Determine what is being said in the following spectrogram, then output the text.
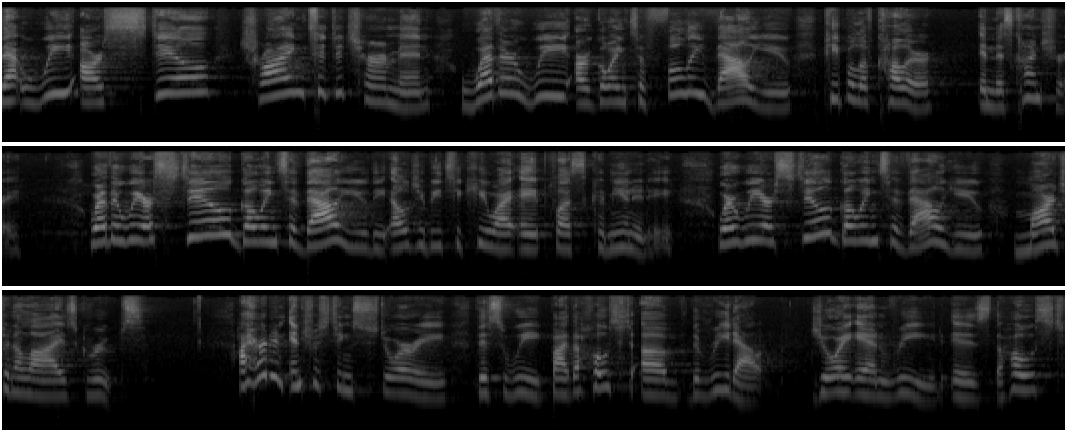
that we are still trying to determine whether we are going to fully value people of color in this country, whether we are still going to value the LGBTQIA plus community, where we are still going to value marginalized groups. I heard an interesting story this week by the host of The ReidOut. Joy Ann Reid is the host,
